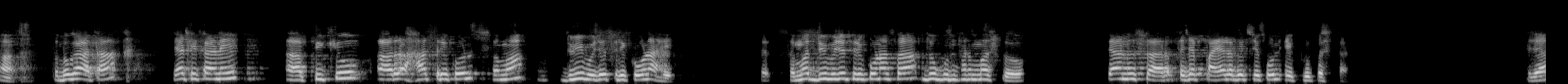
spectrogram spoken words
हा. तर बघा आता या ठिकाणी पी क्यू आर हा त्रिकोण समद्विभुज त्रिकोण आहे. तर समद्विभुज त्रिकोणाचा जो गुणधर्म असतो त्यानुसार त्याच्या पायालगतचे कोण एकरूप असतात. त्याच्या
